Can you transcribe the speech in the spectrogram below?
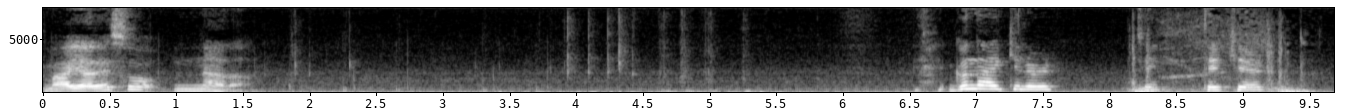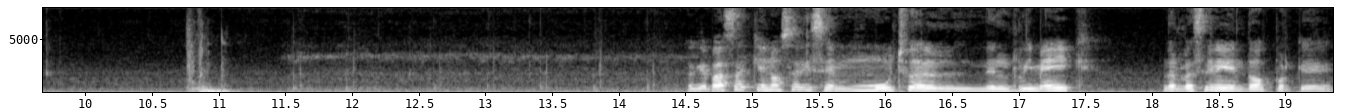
Más allá de eso, nada. Good night, killer. Take, take care. Lo que pasa es que no se dice mucho del, del remake del Resident Evil 2 porque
